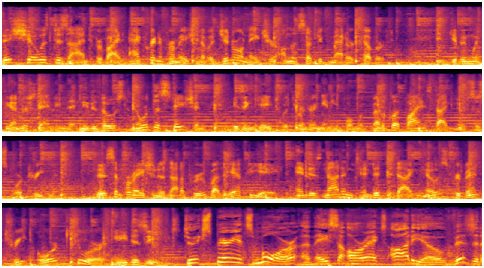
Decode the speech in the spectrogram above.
This show is designed to provide accurate information of a general nature on the subject matter covered, and given with the understanding that neither the host nor the station is engaged with rendering any form of medical advice, diagnosis, or treatment. This information is not approved by the FDA and is not intended to diagnose, prevent, treat, or cure any disease. To experience more of ASA RX audio, visit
